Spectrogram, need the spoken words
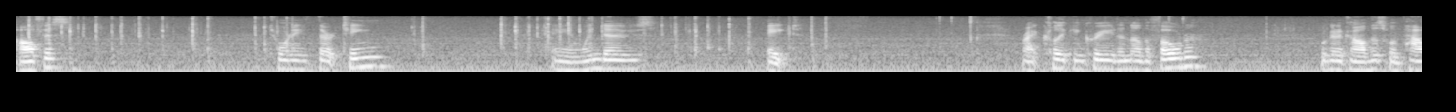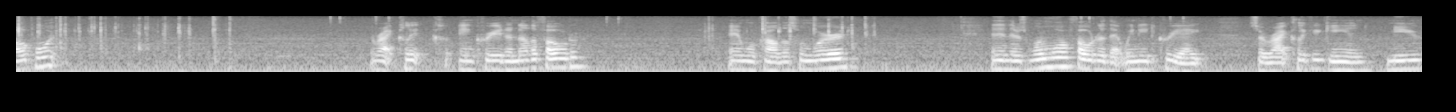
Office 2013 and Windows 8. Right click and create another folder. We're going to call this one PowerPoint. Right click and create another folder. And we'll call this one Word. And then there's one more folder that we need to create. So right click again, new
